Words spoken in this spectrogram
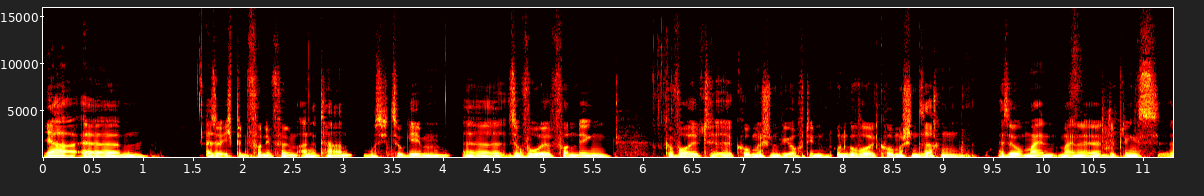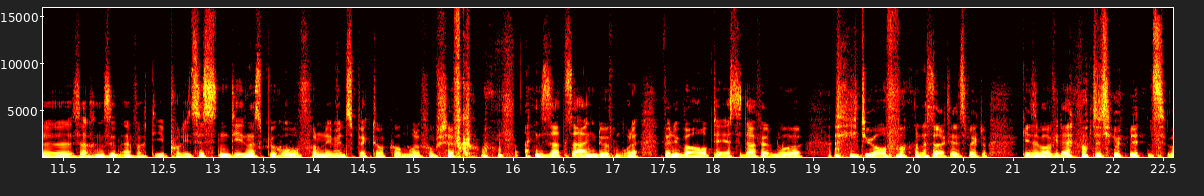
ja ähm, also ich bin von dem Film angetan, muss ich zugeben. Äh, sowohl von den gewollt äh, komischen wie auch den ungewollt komischen Sachen. Also mein, meine Lieblingssachen äh, sind einfach die Polizisten, die in das Büro von dem Inspektor kommen oder vom Chef kommen, einen Satz sagen dürfen. Oder wenn überhaupt, der erste darf ja nur die Tür aufmachen, dann sagt der Inspektor, gehen Sie mal wieder, die Tür wieder zu.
